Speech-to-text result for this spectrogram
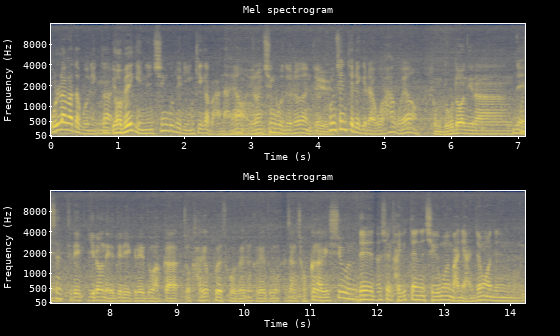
올라가다 보니까 음. 여백이 있는 친구들이 인기가 많아요. 이런 친구들은 이제 예. 콘센트릭이라고 하고요. 그럼 노던이랑 네. 콘센트릭 이런 애들이 그래도 아까 좀 가격표에서 보면은 그래도 가장 접근하기 쉬운 네, 사실 가격대는 지금은 많이 안정화된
